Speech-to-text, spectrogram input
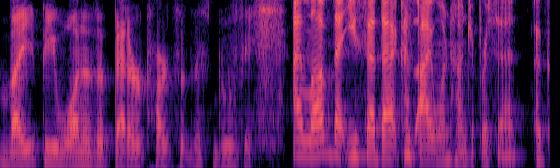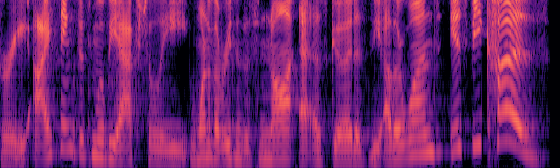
might be one of the better parts of this movie. I love that you said that because I 100% agree. I think this movie actually, one of the reasons it's not as good as the other ones is because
